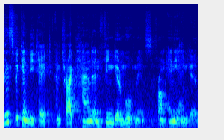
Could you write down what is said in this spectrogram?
Since we can detect and track hand and finger movements from any angle,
